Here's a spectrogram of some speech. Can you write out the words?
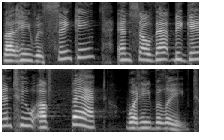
that he was sinking. And so that began to affect what he believed.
